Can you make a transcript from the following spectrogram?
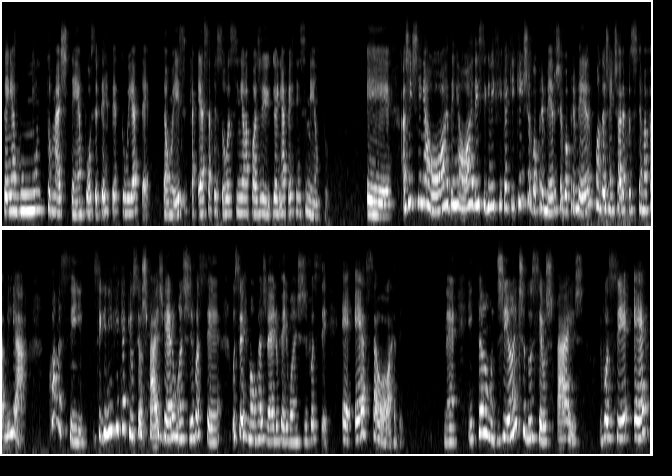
tenha muito mais tempo ou se perpetue até. Então, esse, essa pessoa, sim, ela pode ganhar pertencimento. É, a gente tem a ordem, a ordem significa que quem chegou primeiro, chegou primeiro quando a gente olha para o sistema familiar. Como assim? Significa que os seus pais vieram antes de você, o seu irmão mais velho veio antes de você. É essa ordem, né? Então, diante dos seus pais, você é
